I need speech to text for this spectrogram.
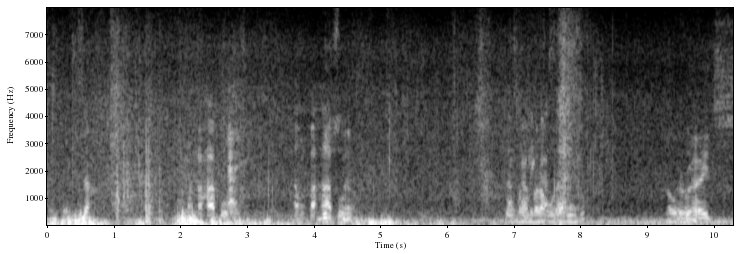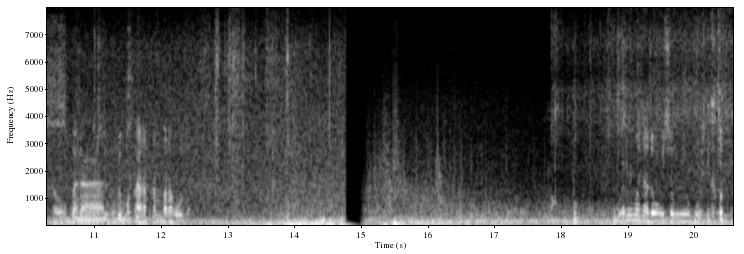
Yan pa isa. Nakahapon. Ang pahabol. na. Ng Parang barakuda dito. Alright. Banana. Magharap ng barakuda. Ano masyadong isum yung huli ko?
